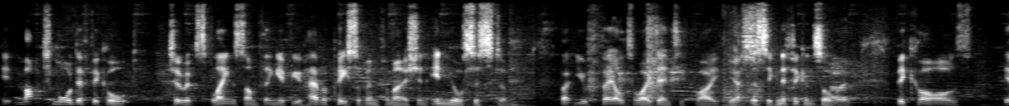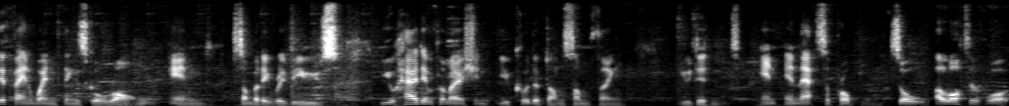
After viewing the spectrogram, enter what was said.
it's much more difficult to explain something if you have a piece of information in your system but you fail to identify Yes. the significance of it because if and when things go wrong and somebody reviews you had information you could have done something you didn't and and that's a problem so a lot of what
